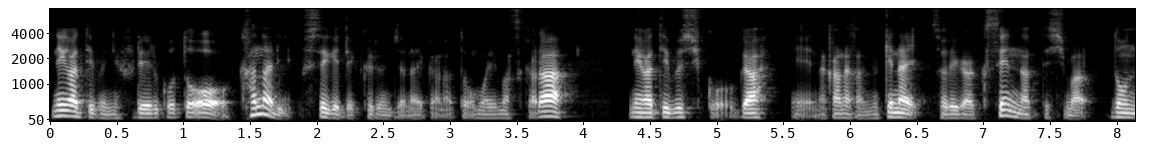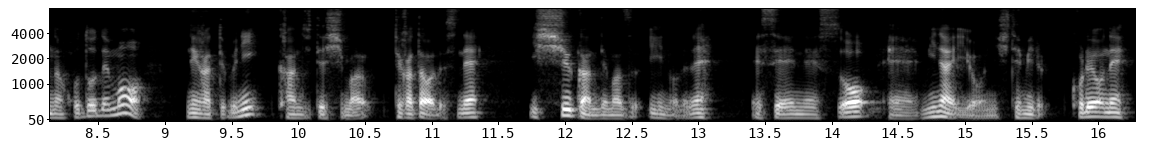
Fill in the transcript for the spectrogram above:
ネガティブに触れることをかなり防げてくるんじゃないかなと思いますから、ネガティブ思考が、えー、なかなか抜けない、それが癖になってしまう、どんなことでもネガティブに感じてしまうって方はですね、1週間でまずいいのでね、SNS を、えー、見ないようにしてみる。これをね、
